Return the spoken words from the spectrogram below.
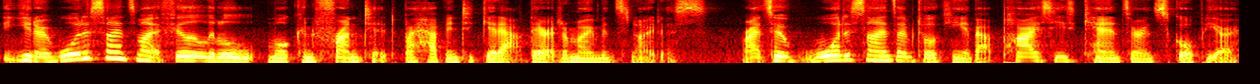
you know, water signs might feel a little more confronted by having to get out there at a moment's notice, right? So, water signs, I'm talking about Pisces, Cancer, and Scorpio.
